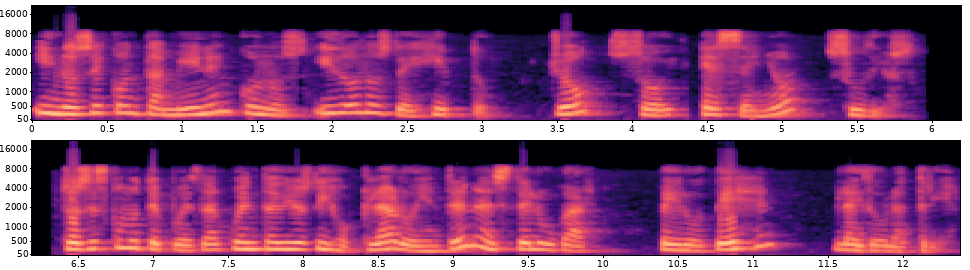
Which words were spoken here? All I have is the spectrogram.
y no se contaminen con los ídolos de Egipto. Yo soy el Señor su Dios. Entonces, como te puedes dar cuenta, Dios dijo, claro, entren a este lugar, pero dejen la idolatría.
